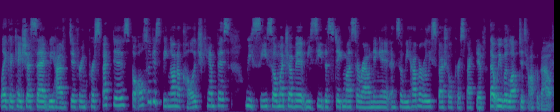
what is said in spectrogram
Like Acacia said, we have differing perspectives, but also just being on a college campus, we see so much of it. We see the stigma surrounding it. And so we have a really special perspective that we would love to talk about.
